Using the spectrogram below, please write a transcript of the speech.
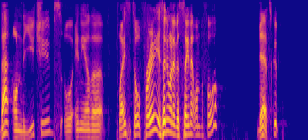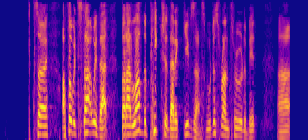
that on the YouTubes or any other place. It's all free. Has anyone ever seen that one before? Yeah, it's good. So I thought we'd start with that, but I love the picture that it gives us. We'll just run through it a bit. Uh,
